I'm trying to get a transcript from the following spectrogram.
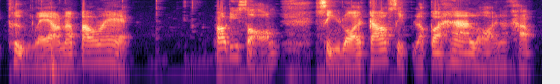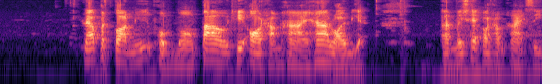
470 ถึงแล้วนะเป้าแรก เป้าที่ 2 490 แล้วก็ 500 นะครับ แล้วตอนนี้ผมมองเป้าที่ all time high 500 เหรียญอะไม่ใช่ all time high สิ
